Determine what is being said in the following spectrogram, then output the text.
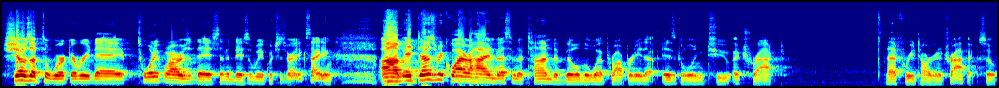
shows up to work every day, 24 hours a day, seven days a week, which is very exciting. Um, it does require a high investment of time to build the web property that is going to attract that free targeted traffic. So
